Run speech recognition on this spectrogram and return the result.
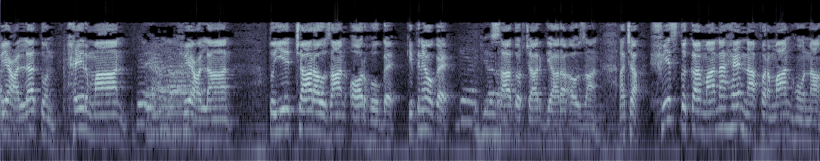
فعلتن. حرمان. فعلان. تو یہ چار اوزان اور ہو گئے. کتنے ہو گئے؟ سات اور چار، گیارہ اوزان. اچھا فسق کا معنی ہے نافرمان ہونا.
